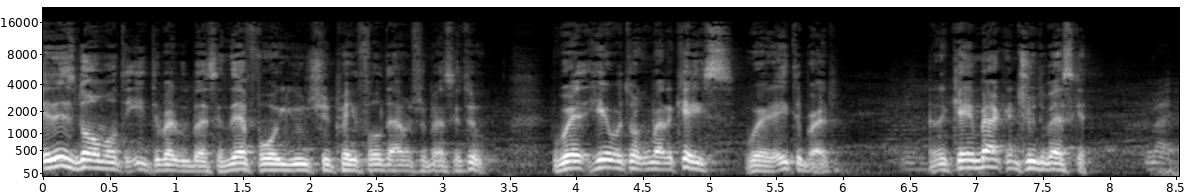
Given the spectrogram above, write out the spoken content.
It is normal to eat the bread with the basket, therefore you should pay full damage for the basket too. We're, here we're talking about a case where it ate the bread, and it came back and chewed the basket. Right.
